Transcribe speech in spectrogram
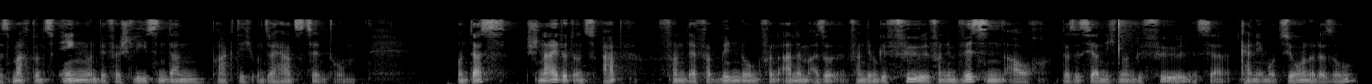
das macht uns eng und wir verschließen dann praktisch unser Herzzentrum. Und das schneidet uns ab von der Verbindung von allem, also von dem Gefühl, von dem Wissen auch. Das ist ja nicht nur ein Gefühl, ist ja keine Emotion oder so,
